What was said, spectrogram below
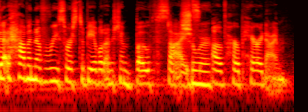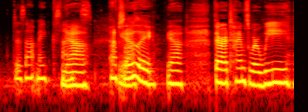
that have enough resource to be able to understand both sides Sure. of her paradigm. Does that make sense? Yeah. Absolutely. Yeah. There are times where we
